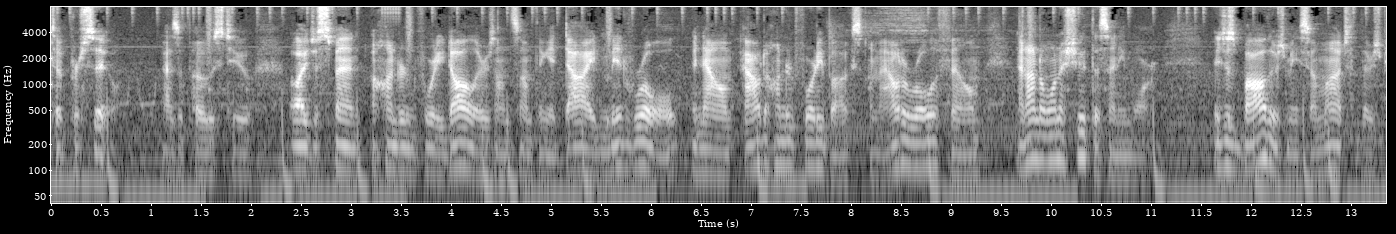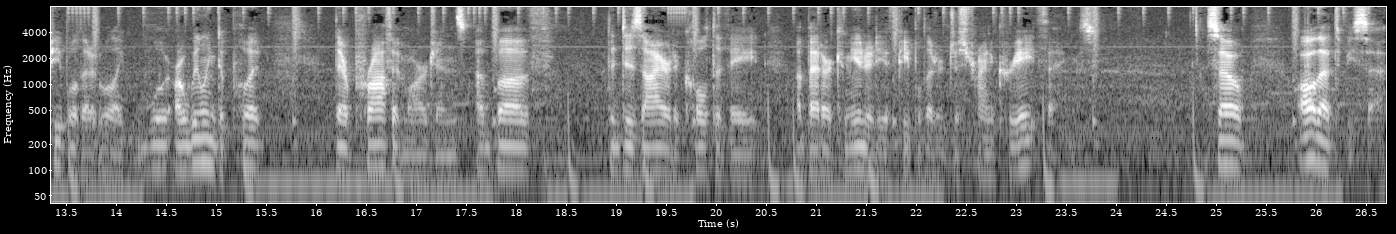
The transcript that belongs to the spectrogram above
to pursue. As opposed to, oh, I just spent $140 on something, it died mid roll, and now I'm out 140 bucks, I'm out a roll of film, and I don't want to shoot this anymore. It just bothers me so much that there's people that are like are willing to put their profit margins above the desire to cultivate a better community of people that are just trying to create things. So, all that to be said,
